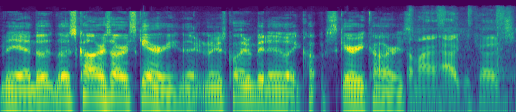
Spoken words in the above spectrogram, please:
yeah, those those cars are scary. There's quite a bit of like scary cars. am I an addict because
